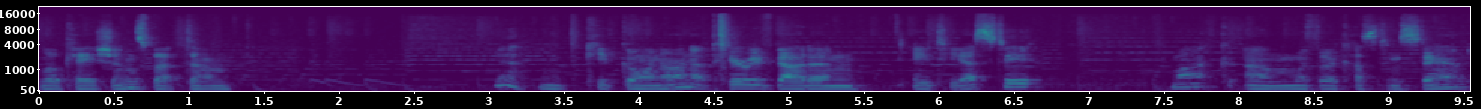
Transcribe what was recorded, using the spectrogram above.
locations, but um, yeah, keep going on. Up here we've got an ATST MOC um, with a custom stand.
